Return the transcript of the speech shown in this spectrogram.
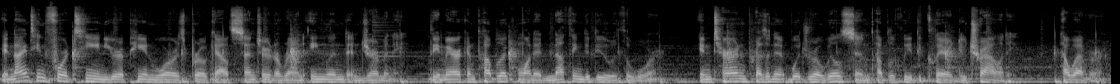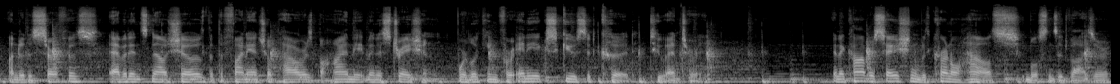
In 1914, European wars broke out centered around England and Germany. The American public wanted nothing to do with the war. In turn, President Woodrow Wilson publicly declared neutrality. However, under the surface, evidence now shows that the financial powers behind the administration were looking for any excuse it could to enter it. In a conversation with Colonel House, Wilson's advisor,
